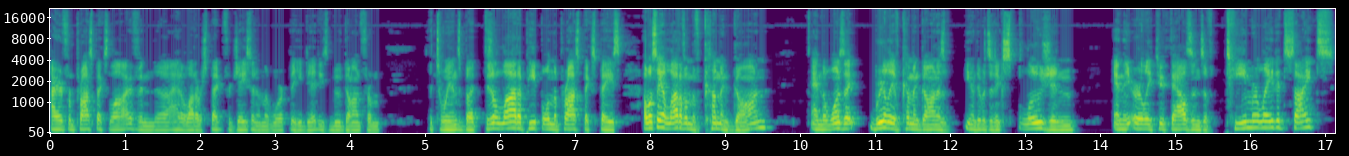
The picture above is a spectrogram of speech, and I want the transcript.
hired from Prospects Live, and uh, I had a lot of respect for Jason and the work that he did. He's moved on from the Twins, but there's a lot of people in the prospect space. I will say a lot of them have come and gone, and the ones that really have come and gone is you know there was an explosion in the early 2000s of team related sites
